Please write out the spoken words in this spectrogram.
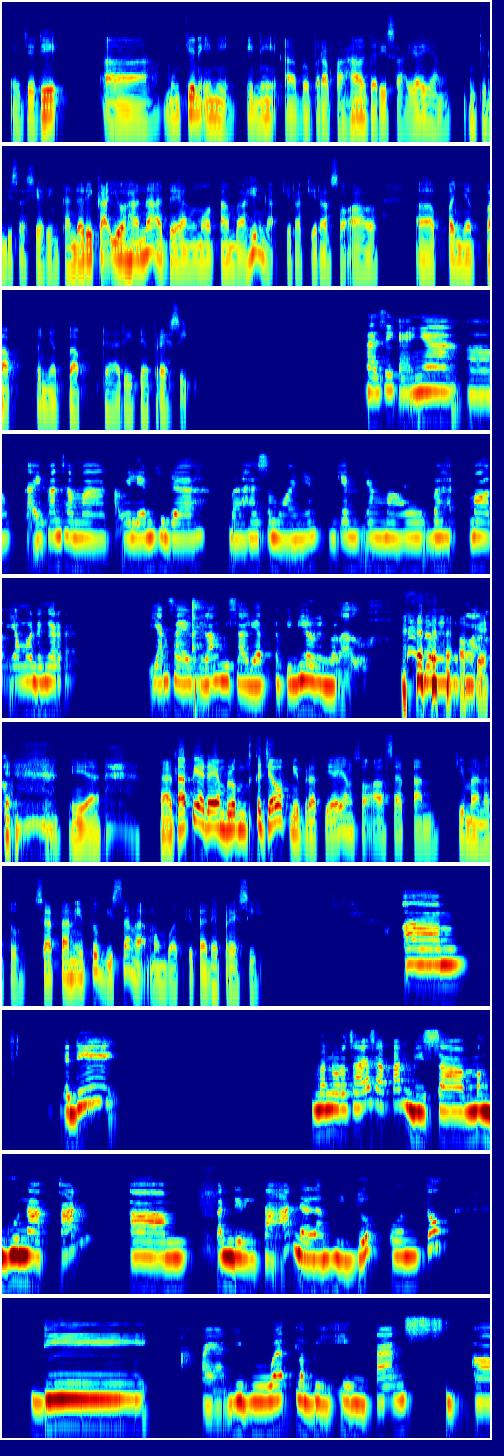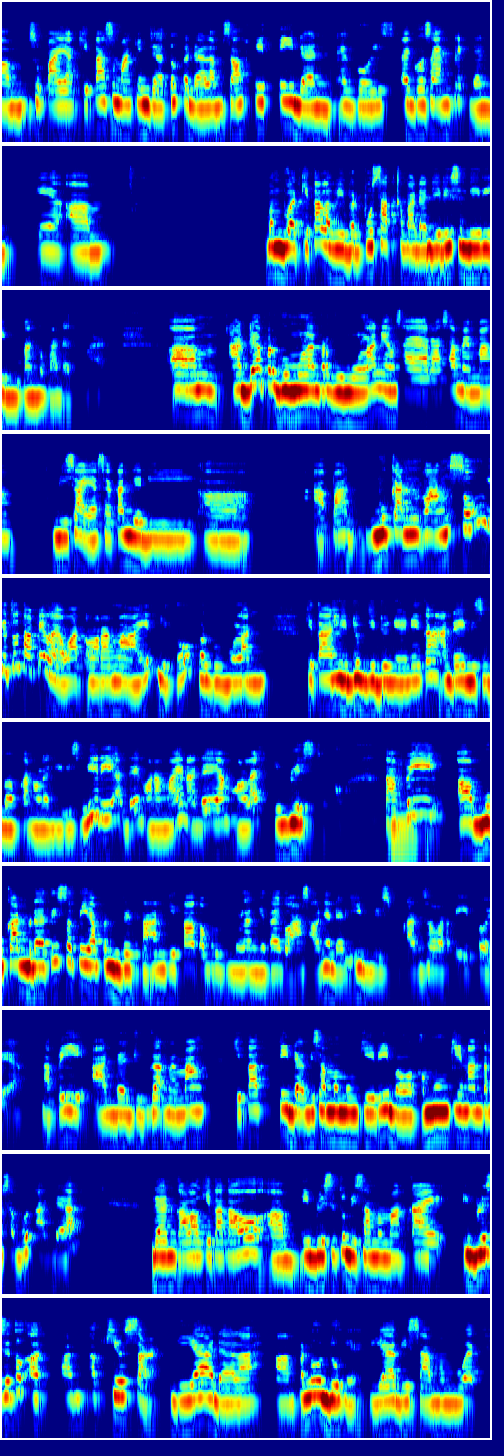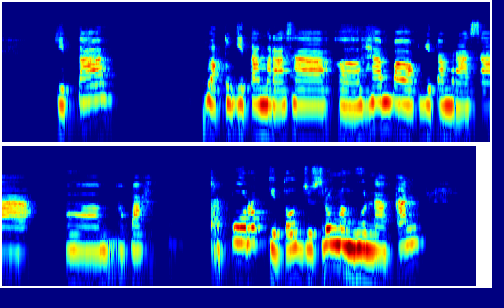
Ya, jadi uh, mungkin ini ini uh, beberapa hal dari saya yang mungkin bisa sharingkan. Dari Kak Yohana ada yang mau tambahin nggak kira-kira soal uh, penyebab penyebab dari depresi? Nggak sih kayaknya uh, Kak Ivan sama Kak William sudah bahas semuanya. Mungkin yang mau bah mau yang mau dengar yang saya bilang bisa lihat ke video minggu lalu. Oke, okay. iya. Nah, tapi ada yang belum kejawab nih berarti ya, yang soal setan. Gimana tuh? Setan itu bisa nggak membuat kita depresi? Um, jadi, menurut saya setan bisa menggunakan um, penderitaan dalam hidup untuk di apa ya dibuat lebih intens um, supaya kita semakin jatuh ke dalam self pity dan egois egosentrik dan ya, um, membuat kita lebih berpusat kepada diri sendiri bukan kepada Tuhan. Um, ada pergumulan-pergumulan yang saya rasa memang bisa ya setan jadi uh, apa bukan langsung gitu tapi lewat orang lain gitu pergumulan kita hidup di dunia ini kan ada yang disebabkan oleh diri sendiri ada yang orang lain ada yang oleh iblis gitu tapi hmm. uh, bukan berarti setiap penderitaan kita atau pergumulan kita itu asalnya dari iblis, bukan seperti itu ya. Tapi ada juga memang kita tidak bisa memungkiri bahwa kemungkinan tersebut ada. Dan kalau kita tahu um, iblis itu bisa memakai iblis itu a, a, accuser, dia adalah um, penuduh ya. Dia bisa membuat kita waktu kita merasa uh, hampa, waktu kita merasa um, apa terpuruk gitu, justru menggunakan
